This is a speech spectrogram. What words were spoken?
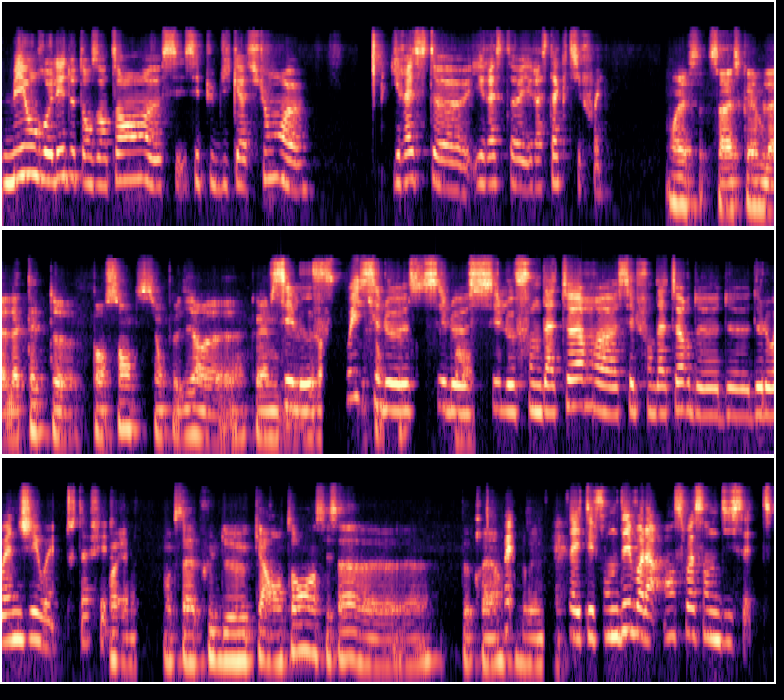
mais on relaie de temps en temps ses, publications. il, reste, il, reste, il reste actif, oui. Ouais, ça, reste quand même la, tête euh, pensante, si on peut dire, euh, quand même. C'est le, oui, c'est le, c'est le, c'est le fondateur, euh, c'est le fondateur de, de, de l'ONG, ouais, tout à fait. donc ça a plus de 40 ans, hein, c'est ça, à peu près. Hein, ça a été fondé, voilà, en 77.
